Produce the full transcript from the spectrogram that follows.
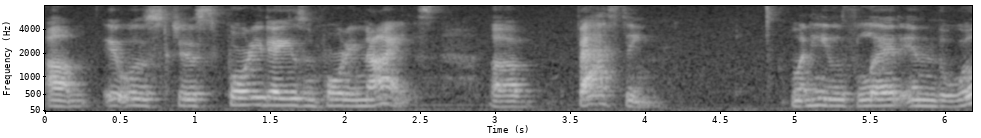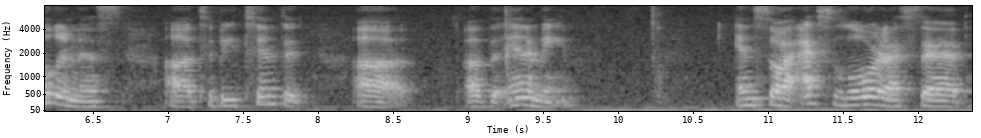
um, it was just 40 days and 40 nights of fasting when he was led in the wilderness uh, to be tempted uh, of the enemy. And so I asked the Lord, I said,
